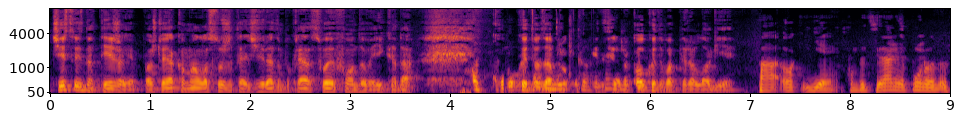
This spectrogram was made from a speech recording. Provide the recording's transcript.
čisto iznad težalje, pošto jako malo slušatelja će vjerojatno pokreati svoje fondove ikada. Koliko je to zapravo komplicirano? Koliko je to papirologije? Pa je, kompliciranije puno od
